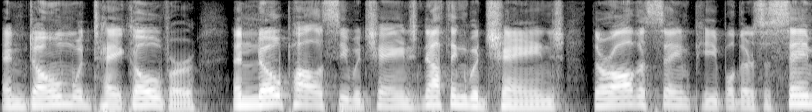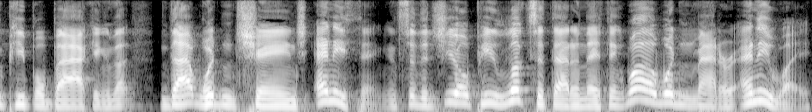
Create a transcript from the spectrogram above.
and Dome would take over and no policy would change, nothing would change. They're all the same people. There's the same people backing that that wouldn't change anything. And so the GOP looks at that and they think, well, it wouldn't matter anyway.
